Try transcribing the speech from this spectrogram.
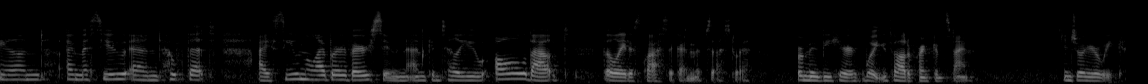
And I miss you and hope that I see you in the library very soon and can tell you all about the latest classic I'm obsessed with. Or maybe hear what you thought of Frankenstein. Enjoy your week.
